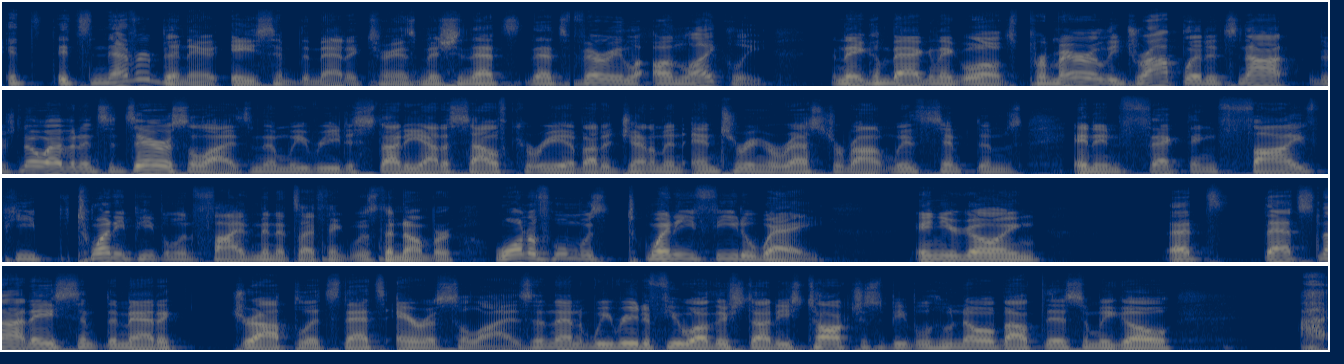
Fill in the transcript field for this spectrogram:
it's it's never been a- asymptomatic transmission. That's that's very unlikely. And they come back and they go, well, it's primarily droplet. It's not. There's no evidence it's aerosolized. And then we read a study out of South Korea about a gentleman entering a restaurant with symptoms and infecting five people, 20 people in five minutes. I think was the number. One of whom was 20 feet away. And you're going, that's that's not asymptomatic droplets. That's aerosolized. And then we read a few other studies, talk to some people who know about this, and we go, "Ah,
